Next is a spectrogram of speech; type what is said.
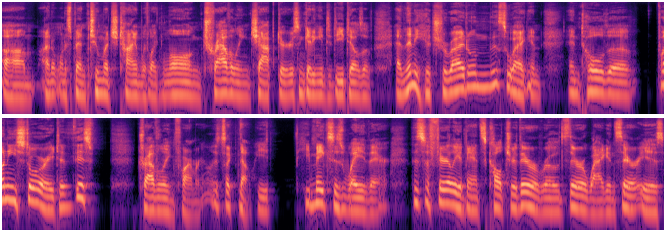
Um, I don't want to spend too much time with like long traveling chapters and getting into details of, and then he hitched a ride on this wagon and told a funny story to this traveling farmer. It's like, no, he he makes his way there. This is a fairly advanced culture. There are roads, there are wagons, there is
